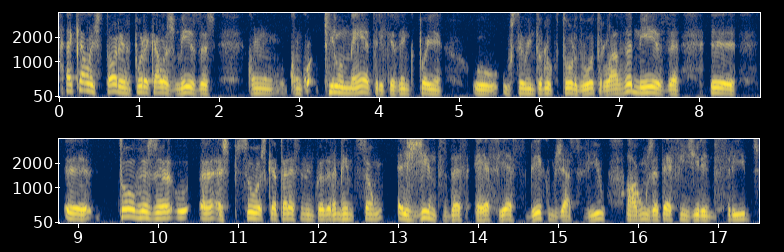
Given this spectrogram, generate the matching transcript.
Aquela história de pôr aquelas mesas com, com quilométricas em que põe o, o seu interlocutor do outro lado da mesa, eh, eh, todas as pessoas que aparecem no enquadramento são agentes da FSB, como já se viu, alguns até fingirem de feridos.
